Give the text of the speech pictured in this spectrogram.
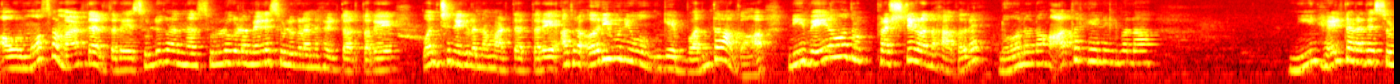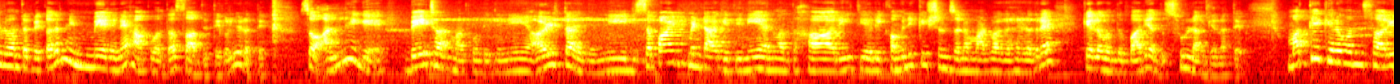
ಅವ್ರು ಮೋಸ ಮಾಡ್ತಾ ಇರ್ತಾರೆ, ಸುಳ್ಳುಗಳನ್ನು, ಸುಳ್ಳುಗಳ ಮೇಲೆ ಸುಳ್ಳುಗಳನ್ನು ಹೇಳ್ತಾ ಇರ್ತಾರೆ, ವಂಚನೆಗಳನ್ನು ಮಾಡ್ತಾ ಇರ್ತಾರೆ, ಅದರ ಅರಿವು ನಿಮಗೆ ಬಂದಾಗ ನೀವೇನಾದರೂ ಪ್ರಶ್ನೆಗಳನ್ನು ಹಾಕಿದ್ರೆ, ನೋ ನೋ ನೋ, ಆ ಥರ ಏನಿಲ್ವಲ್ಲ. ನೀನು ಹೇಳ್ತಾ ಇರೋದೇ ಸುಳ್ಳು ಅಂತ ಬೇಕಾದ್ರೆ ನಿಮ್ಮ ಮೇಲೇ ಹಾಕುವಂಥ ಸಾಧ್ಯತೆಗಳು ಇರುತ್ತೆ. ಸೊ ಅಲ್ಲಿಗೆ ಬೇಜಾರು ಮಾಡ್ಕೊಂಡಿದ್ದೀನಿ, ಅಳ್ತಾ ಇದ್ದೀನಿ ಡಿಸಪಾಯಿಂಟ್ಮೆಂಟ್ ಆಗಿದ್ದೀನಿ ಅನ್ನುವಂತಹ ರೀತಿಯಲ್ಲಿ ಕಮ್ಯುನಿಕೇಷನ್ಸನ್ನು ಮಾಡುವಾಗ ಹೇಳಿದ್ರೆ ಕೆಲವೊಂದು ಬಾರಿ ಅದು ಸುಳ್ಳಾಗಿರುತ್ತೆ. ಮತ್ತೆ ಕೆಲವೊಂದು ಸಾರಿ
